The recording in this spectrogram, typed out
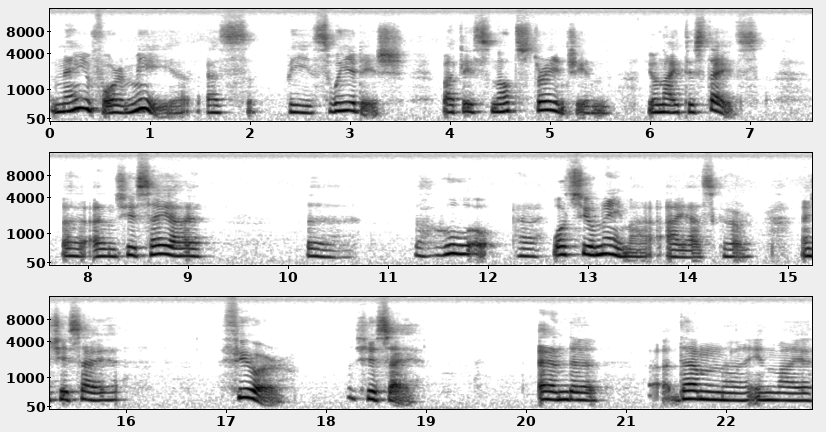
name for me as be Swedish but it's not strange in United States. Uh, and she say I uh, who uh, what's your name? I, I ask her. And she say fewer, she say. And uh, then uh, in my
